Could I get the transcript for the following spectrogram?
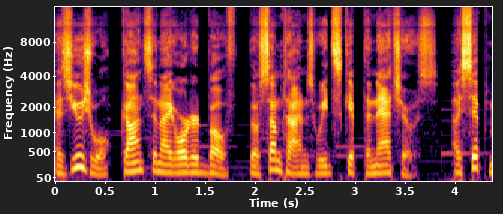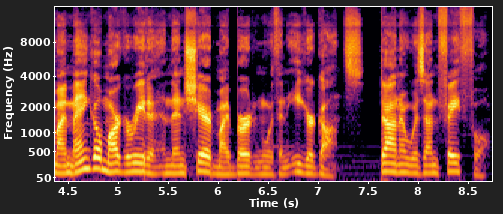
As usual, Gauntz and I ordered both, though sometimes we'd skip the nachos. I sipped my mango margarita and then shared my burden with an eager Gauntz. Donna was unfaithful.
